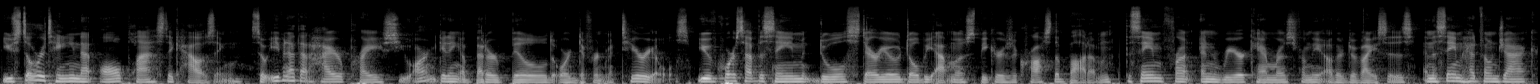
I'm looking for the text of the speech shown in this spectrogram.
You still retain that all plastic housing, so even at that higher price, you aren't getting a better build or different materials. You of course have the same dual stereo Dolby Atmos speakers across the bottom, the same front and rear cameras from the other devices, and the same headphone jack,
